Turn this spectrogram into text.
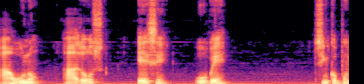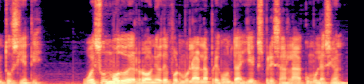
A1, A2, S, V? 5.7. ¿O es un modo erróneo de formular la pregunta y expresar la acumulación?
